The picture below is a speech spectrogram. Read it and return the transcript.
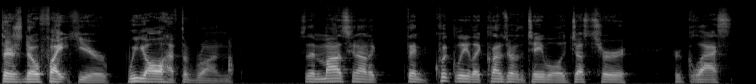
There's no fight here. We all have to run. So then Maz Kanata then quickly like climbs over the table, adjusts her her glass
